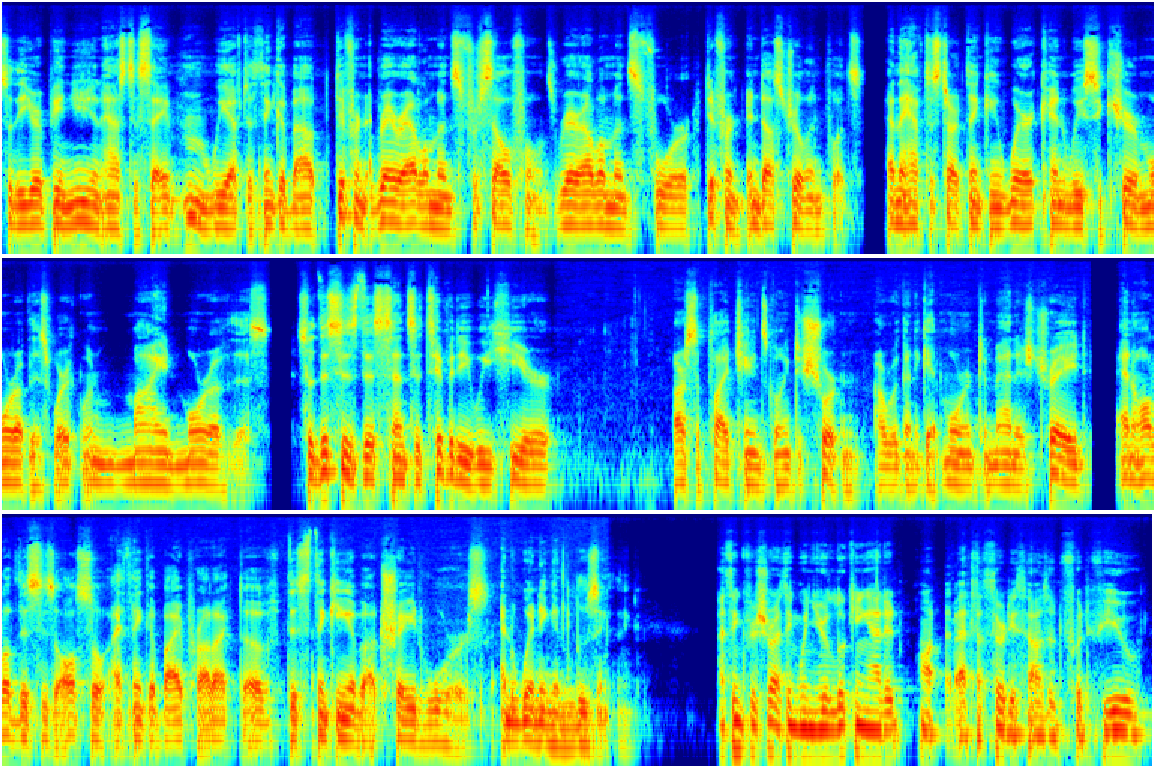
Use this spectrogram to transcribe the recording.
So the European Union has to say, hmm, we have to think about different rare elements for cell phones, rare elements for different industrial inputs. And they have to start thinking, where can we secure more of this? Where can we mine more of this? So this is this sensitivity we hear our supply chains going to shorten? Are we going to get more into managed trade? And all of this is also, I think, a byproduct of this thinking about trade wars and winning and losing. I think for sure. I think when you're looking at it at a 30,000 foot view,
